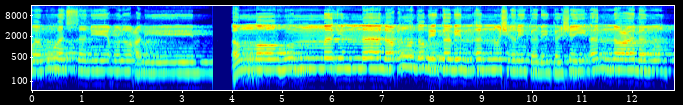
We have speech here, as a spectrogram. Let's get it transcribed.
وهو السميع العليم. اللهم إنا نعوذ بك من أن نشرك بك شيئا نعلمه.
